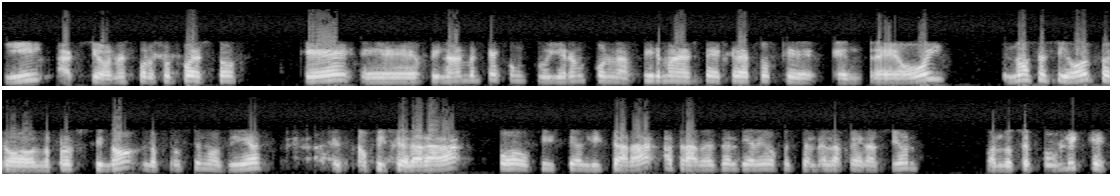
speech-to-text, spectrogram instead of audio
y acciones, por supuesto, que eh, finalmente concluyeron con la firma de este decreto que entre hoy, no sé si hoy, pero los si no, los próximos días se oficializará, oficializará a través del diario oficial de la Federación cuando se publique.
